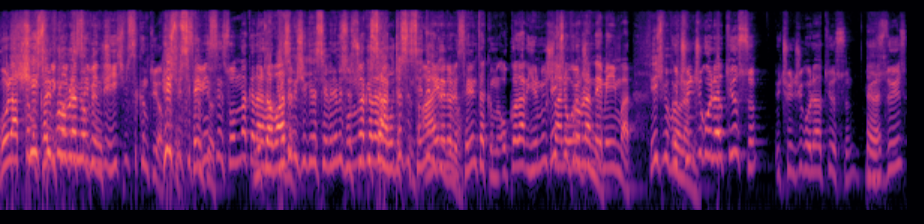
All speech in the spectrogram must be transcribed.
Gol attı mı? Hiçbir problem yok sevindi. benim için. Hiçbir sıkıntı yok. Hiçbir sıkıntı yok. Sevinsin sonuna kadar Mütevazı haklıdır. bir şekilde sevinebilirsin. Sonuna Çünkü kadar sen haklısın. hocasın. Senin de Aynen öyle. Senin takımın o kadar 23 Hiçbir tane oyuncunun problem yok. emeğin var. Hiçbir problem Üçüncü yok. golü atıyorsun. Üçüncü golü atıyorsun. Evet. Yüzde yüz.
